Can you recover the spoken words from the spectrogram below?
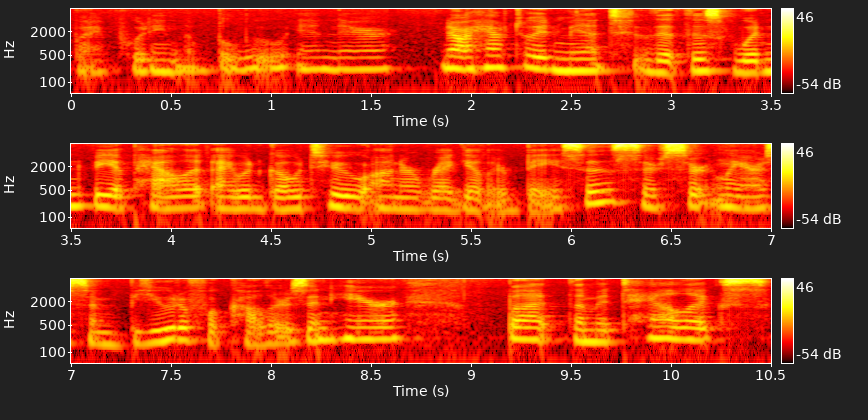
by putting the blue in there. Now I have to admit that this wouldn't be a palette I would go to on a regular basis. There certainly are some beautiful colors in here, but the metallics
